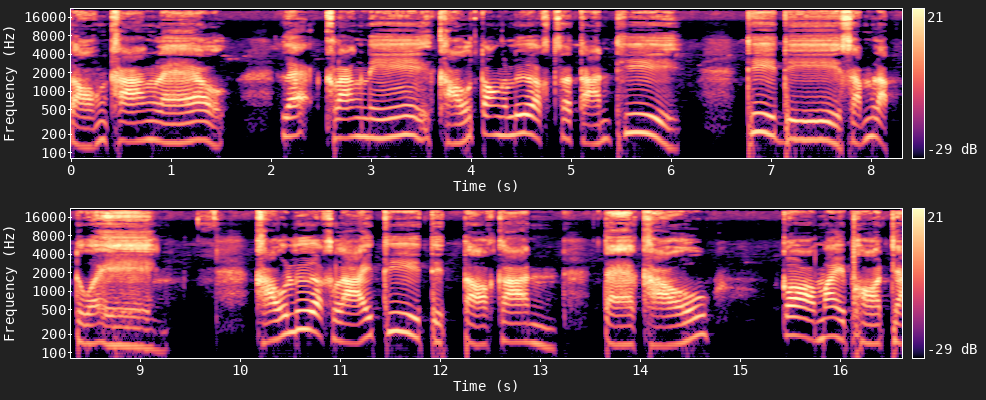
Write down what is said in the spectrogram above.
สองครั้งแล้ว และครั้งนี้เขาต้องเลือกสถานที่ที่ดีสำหรับตัวเอง เขาเลือกหลายที่ติดต่อกัน แต่เขาก็ไม่พอใจ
